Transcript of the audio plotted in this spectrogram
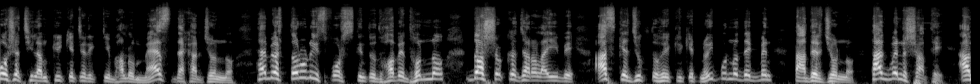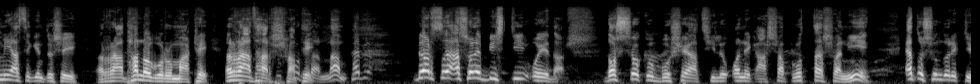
বসেছিলাম ক্রিকেটের একটি ভালো ম্যাচ দেখার জন্য। হ্যাঁ ভিওর্স তরুণ স্পোর্টস কিন্তু হবে ধন্য। দর্শক যারা লাইভে আজকে যুক্ত হয়ে ক্রিকেট নৈপুণ্য দেখবেন, তাদের জন্য। থাকবেন সাথে। আমি আছি কিন্তু সেই রাধানগর মাঠে, রাধার সাথে। নাম। আসলে বৃষ্টি ওয়েদার দর্শক বসে আছিল অনেক আশা প্রত্যাশা নিয়ে এত সুন্দর একটি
